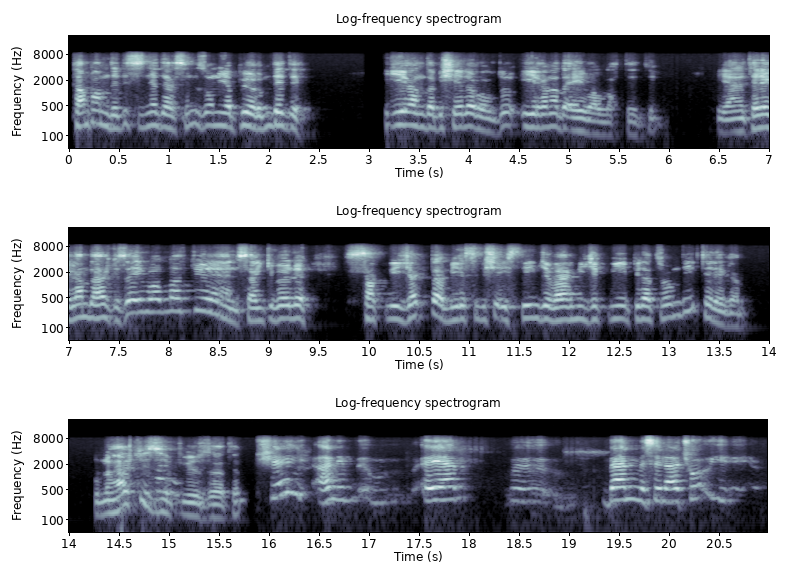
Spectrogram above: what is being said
Tamam dedi siz ne dersiniz onu yapıyorum dedi. İran'da bir şeyler oldu. İran'a da eyvallah dedi. Yani Telegram'da herkese eyvallah diyor yani. Sanki böyle saklayacak da birisi bir şey isteyince vermeyecek bir platform değil Telegram. Bunu herkes yapıyor zaten. Şey hani eğer e, ben mesela çok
